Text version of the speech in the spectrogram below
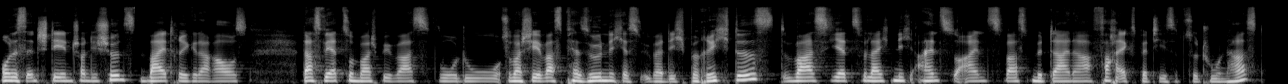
und es entstehen schon die schönsten Beiträge daraus. Das wäre zum Beispiel was, wo du zum Beispiel was Persönliches über dich berichtest, was jetzt vielleicht nicht eins zu eins was mit deiner Fachexpertise zu tun hast.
